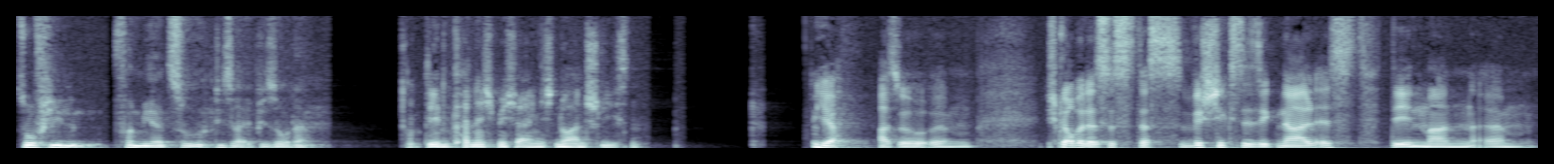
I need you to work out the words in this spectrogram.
So viel von mir zu dieser Episode. Und dem kann ich mich eigentlich nur anschließen. Ja, also ähm, ich glaube, dass es das wichtigste Signal ist, den man ähm,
